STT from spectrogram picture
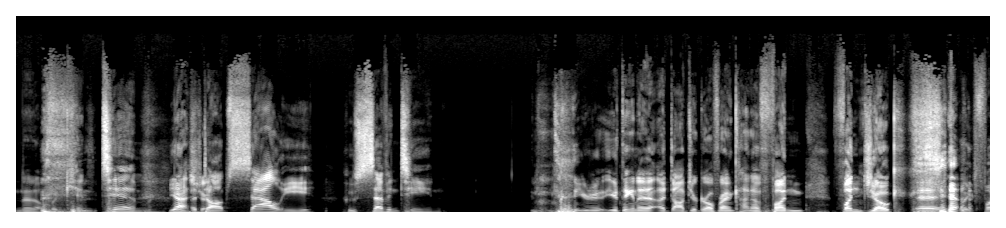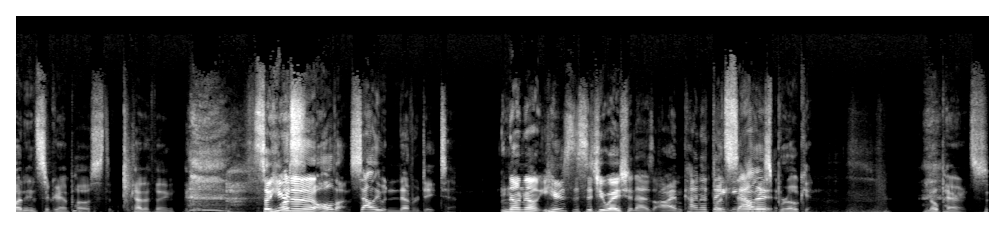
no, no. But can Tim Yeah, sure. adopt Sally, who's 17? you're you're thinking to adopt your girlfriend, kind of fun, fun joke. Hey, like fun Instagram post kind of thing. so Well, no, no, no. Hold on. Sally would never date Tim. No, no. Here's the situation as I'm kind of thinking. But thinking. Sally's of it. broken. No parents.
